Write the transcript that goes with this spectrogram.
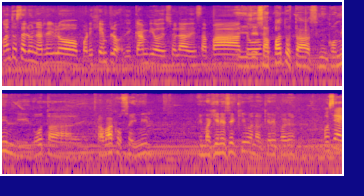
¿Cuánto sale un arreglo, por ejemplo, de cambio de suela de zapatos? Y de zapato está a 5 mil y bota de trabajo 6 mil. Imagínense que iban a querer pagar. O sea,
